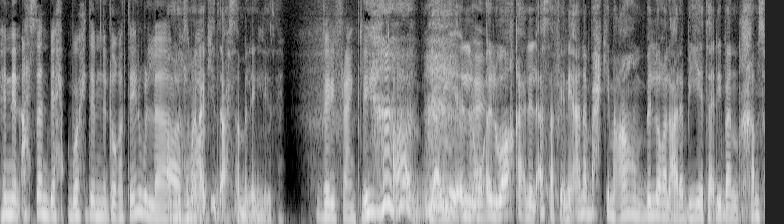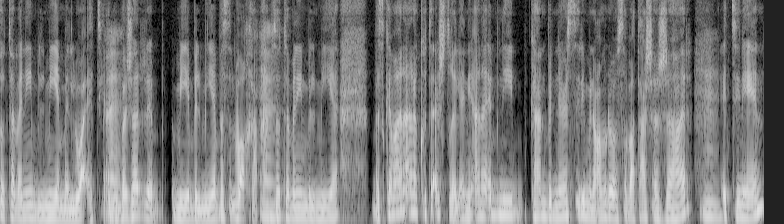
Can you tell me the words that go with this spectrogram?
هن أحسن بوحدة من اللغتين ولا آه مثل هم بعض أكيد أحسن بالإنجليزي. very frankly آه يعني ال-. الواقع للأسف يعني أنا بحكي معاهم باللغة العربية تقريبا 85% من الوقت يعني إيه. بجرب 100% بس الواقع إيه. 85% بس كمان أنا كنت أشتغل يعني أنا ابني كان بال nursery من عمره 17 شهر التنين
